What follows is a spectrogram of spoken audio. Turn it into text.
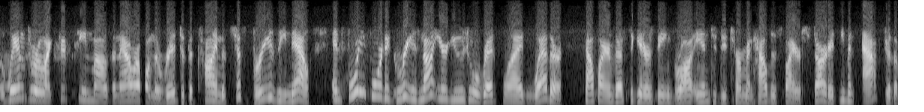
The winds were like 15 miles an hour up on the ridge at the time. It's just breezy now, and 44 degrees, not your usual red flag weather. CAL FIRE investigators being brought in to determine how this fire started, even after the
